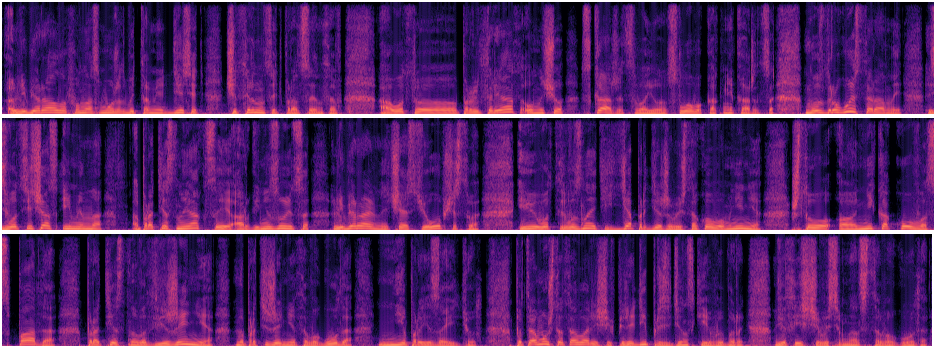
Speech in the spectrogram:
Либералов у нас может быть там 10-14%, а вот э, пролетариат, он еще скажет свое слово, как мне кажется. Но с другой стороны, вот сейчас именно протестные акции организуются либеральной частью общества. И вот, вы знаете, я придерживаюсь такого мнения, что э, никакого спада протестного движения на протяжении этого года не произойдет. Потому что, товарищи, впереди президентские выборы 2018 года.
